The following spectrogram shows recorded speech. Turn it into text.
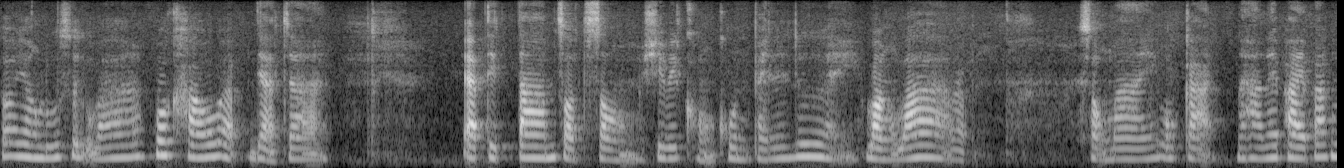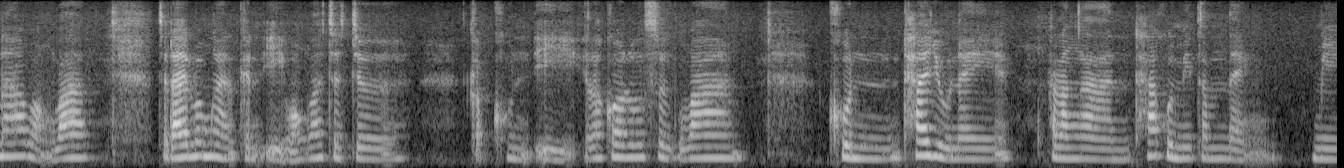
ก็ยังรู้สึกว่าพวกเขาแบบอยากจะแอบติดตามสอดส่องชีวิตของคุณไปเรื่อยๆ หวังว่าแบบ สองไม้โอกาสนะคะ ในภายภาคหน้าหวังว่าจะได้ร่วมงานกันอีก หวังว่าจะเจอกับคุณอีก แล้วก็รู้สึกว่าคุณถ้าอยู่ในพลังงาน ถ้าคุณมีตำแหน่งมี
